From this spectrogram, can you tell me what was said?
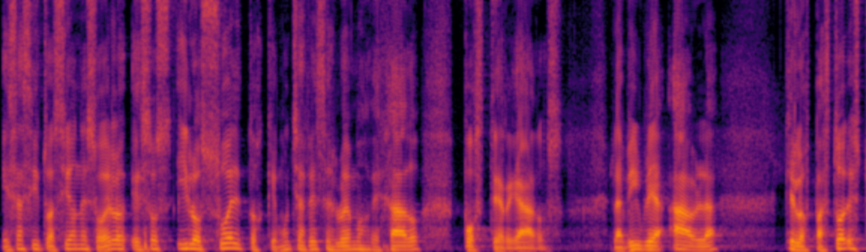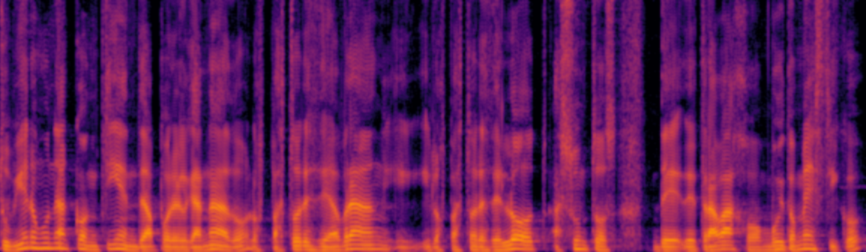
esas situaciones o esos hilos sueltos que muchas veces lo hemos dejado postergados. La Biblia habla que los pastores tuvieron una contienda por el ganado, los pastores de Abraham y, los pastores de Lot, asuntos de, de trabajo muy doméstico,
